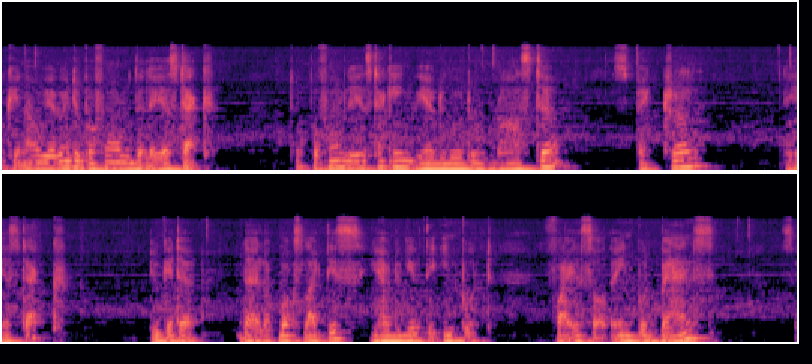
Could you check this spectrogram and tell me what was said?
okay now we are going to perform the layer stack to perform layer stacking we have to go to raster spectral layer stack. To get a dialog box like this you have to give the input files or the input bands. So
